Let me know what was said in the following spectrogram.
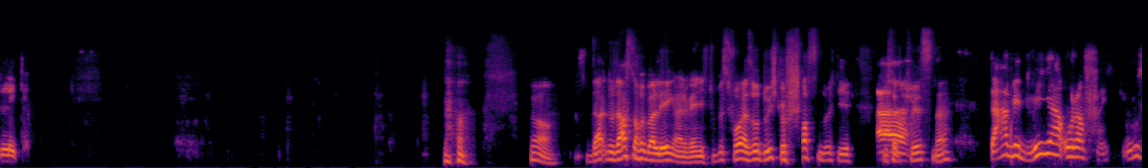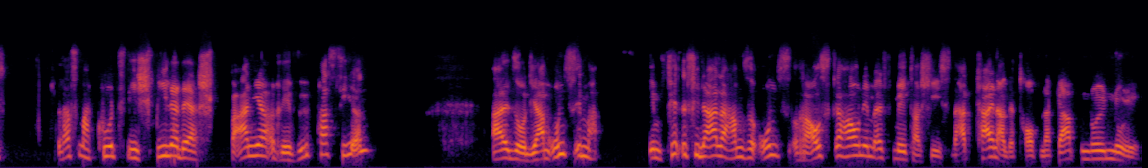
Blick. ja. Da, du darfst noch überlegen ein wenig. Du bist vorher so durchgeschossen durch, die, durch das äh, Quiz, ne? David Villa oder muss, lass mal kurz die Spiele der Spanier Revue passieren. Also, die haben uns im, im Viertelfinale haben sie uns rausgehauen im Elfmeterschießen. Da hat keiner getroffen. Da gab 0-0.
